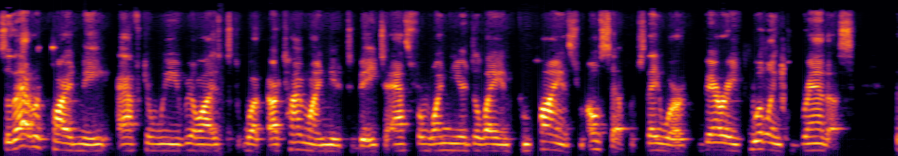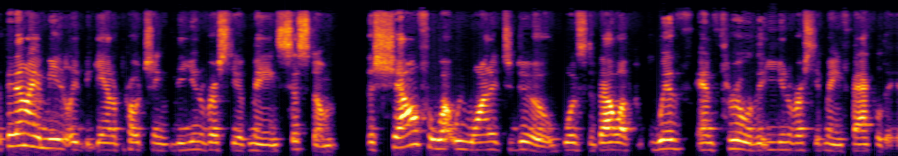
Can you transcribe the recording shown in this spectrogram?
So that required me after we realized what our timeline needed to be to ask for one year delay in compliance from osep which they were very willing to grant us. But then I immediately began approaching the University of Maine system the shell for what we wanted to do was developed with and through the University of Maine faculty.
